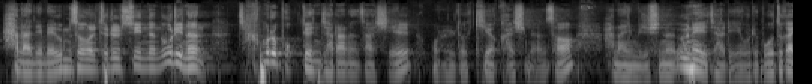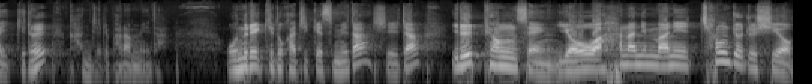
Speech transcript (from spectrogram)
하나님의 음성을 들을 수 있는 우리는 참으로 복된 자라는 사실 오늘도 기억하시면서 하나님이 주시는 은혜의 자리에 우리 모두가 있기를 간절히 바랍니다. 오늘의 기도 같이 읽겠습니다. 시작. 일평생 여호와 하나님만이 창조주시요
